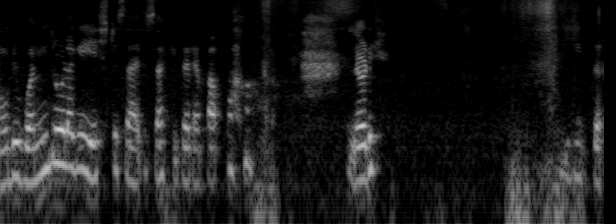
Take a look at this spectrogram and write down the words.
ನೋಡಿ. ಒಂದ್ರೊಳಗೆ ಎಷ್ಟು ಸ್ಯಾರೀಸ್ ಹಾಕಿದ್ದಾರೆ ಪಾಪ. ನೋಡಿ. ಈ ಥರ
